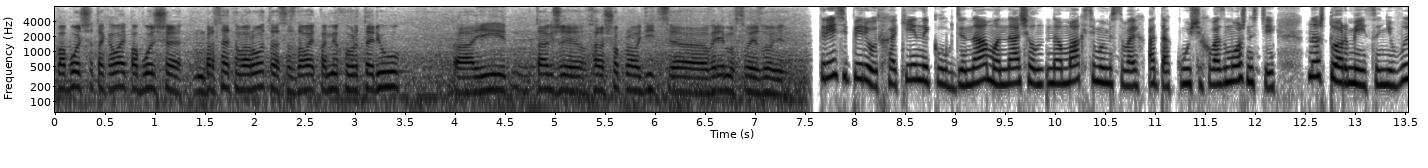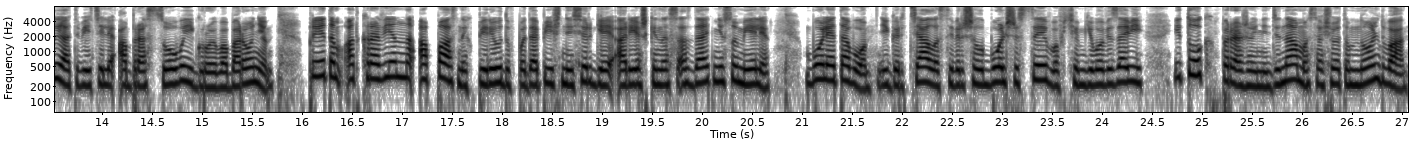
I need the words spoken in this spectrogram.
Побольше атаковать, побольше бросать на ворота, создавать помеху вратарю, и также хорошо проводить э, время в своей зоне. Третий период хоккейный клуб «Динамо» начал на максимуме своих атакующих возможностей, на что армейцы Невы ответили образцовой игрой в обороне. При этом откровенно опасных периодов подопечные Сергея Орешкина создать не сумели. Более того, Игорь Тяла совершил больше сейвов, чем его визави. Итог – поражение «Динамо» со счетом 0-2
